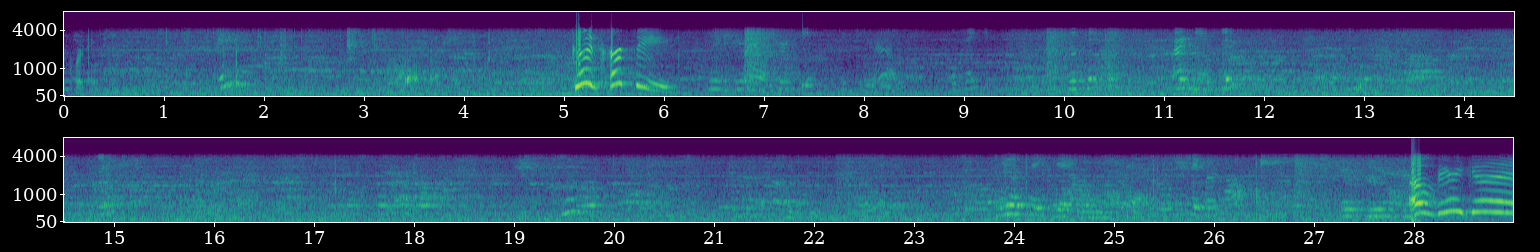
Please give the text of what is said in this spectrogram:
recording. Good, curtsy. Good girl. Good girl. We'll take it. We'll take it. All right, now sit. We'll take down the set. Take my top. Good girl. Oh, very good.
